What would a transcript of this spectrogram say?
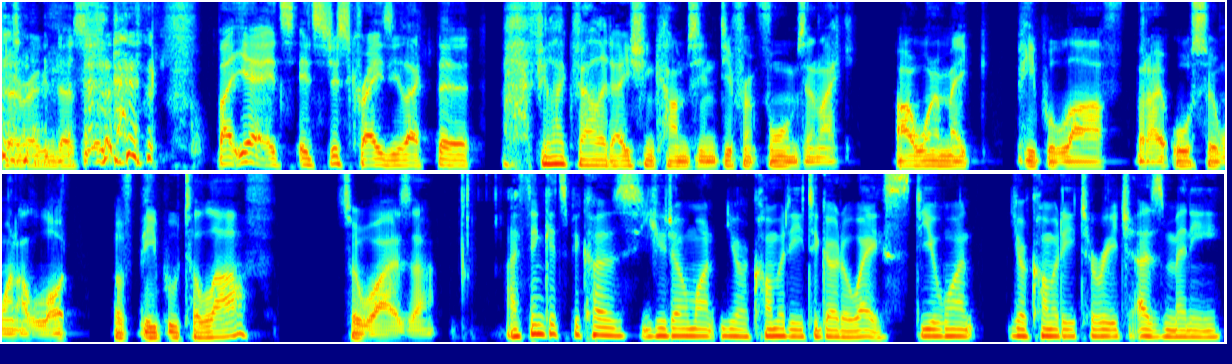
what Joe Rogan does. But yeah, it's it's just crazy. Like the I feel like validation comes in different forms and like I want to make people laugh, but I also want a lot of people to laugh. So why is that? I think it's because you don't want your comedy to go to waste. You want your comedy to reach as many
